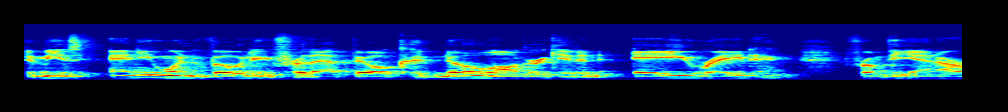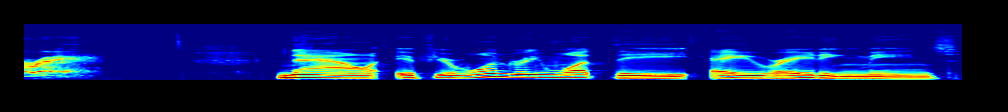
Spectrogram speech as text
It means anyone voting for that bill could no longer get an A rating from the NRA. Now, if you're wondering what the A rating means,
